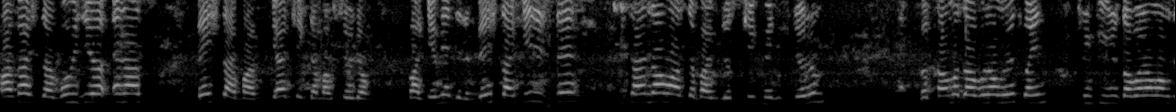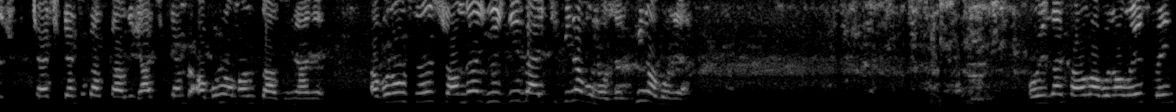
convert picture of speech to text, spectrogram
Arkadaşlar bu video en az 5 like bak gerçekten bak söylüyorum. Bak yemin ederim 5 like gelirse bir tane daha Malta Park videosu çekmeyi düşünüyorum. Ve kanalıma da abone olmayı unutmayın. Çünkü 100 abone olmamıza çok, gerçekten çok az kaldı. Gerçekten bir abone olmanız lazım yani. Abone olursanız şu anda 100 değil belki 1000 abone olacağız. 1000 abone. O yüzden kanalıma abone olmayı unutmayın.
